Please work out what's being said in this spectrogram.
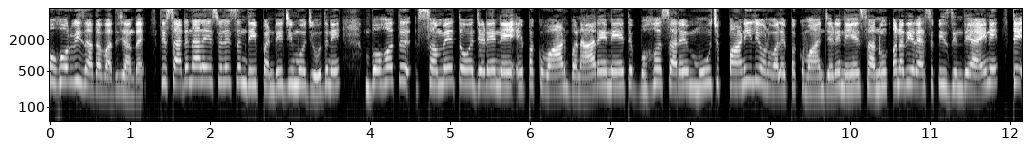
ਉਹ ਹੋਰ ਵੀ ਜ਼ਿਆਦਾ ਵੱਧ ਜਾਂਦਾ ਹੈ। ਤੇ ਸਾਡੇ ਨਾਲ ਇਸ ਵੇਲੇ ਸੰਦੀਪ ਪੰਡਿਤ ਜੀ ਮੌਜੂਦ ਨੇ। ਬਹੁਤ ਸਮੇਂ ਤੋਂ ਜਿਹੜੇ ਨੇ ਇਹ ਪਕਵਾਨ ਬਣਾ ਰਹੇ ਨੇ ਤੇ ਬਹੁਤ ਸਾਰੇ ਮੂੰਹ 'ਚ ਪਾਣੀ ਲਿਆਉਣ ਵਾਲੇ ਪਕਵਾਨ ਜਿਹੜੇ ਨੇ ਸਾਨੂੰ ਉਹਨਾਂ ਦੀ ਰੈਸਿਪੀਜ਼ ਦਿੰਦੇ ਆਏ ਨੇ। ਤੇ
